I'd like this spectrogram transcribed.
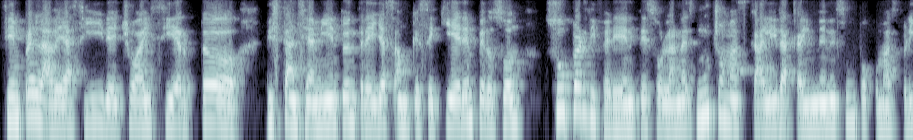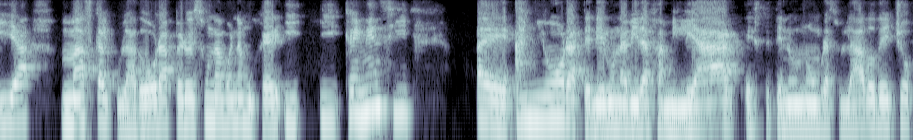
siempre la ve así, de hecho hay cierto distanciamiento entre ellas, aunque se quieren, pero son súper diferentes. Olana es mucho más cálida, Kainen es un poco más fría, más calculadora, pero es una buena mujer y, y Kainen sí eh, añora tener una vida familiar, este, tener un hombre a su lado. De hecho,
